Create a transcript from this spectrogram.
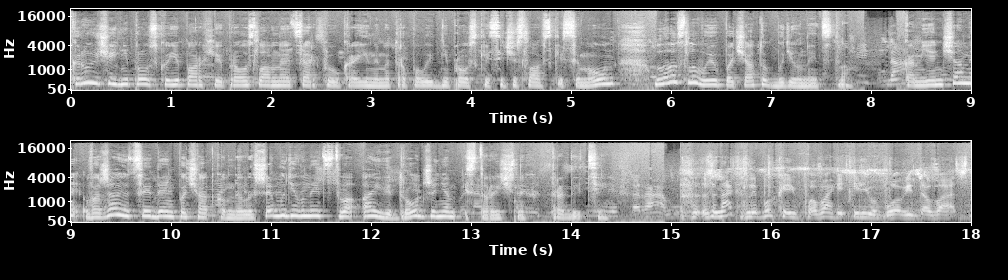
Керуючий Дніпровською єпархією Православної церкви України митрополит Дніпровський Січеславський Симеон благословив початок будівництва. Кам'янчани вважають цей день початком не лише будівництва, а й відродженням історичних традицій. знак глибокої поваги і любові до вас,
